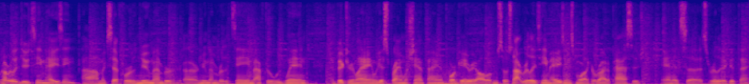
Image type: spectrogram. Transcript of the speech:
We don't really do team hazing, um, except for a new member, uh, new member of the team. After we win in victory lane, we get spraying with champagne and pour Gatorade all over them. So it's not really team hazing; it's more like a rite of passage, and it's uh, it's really a good thing.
